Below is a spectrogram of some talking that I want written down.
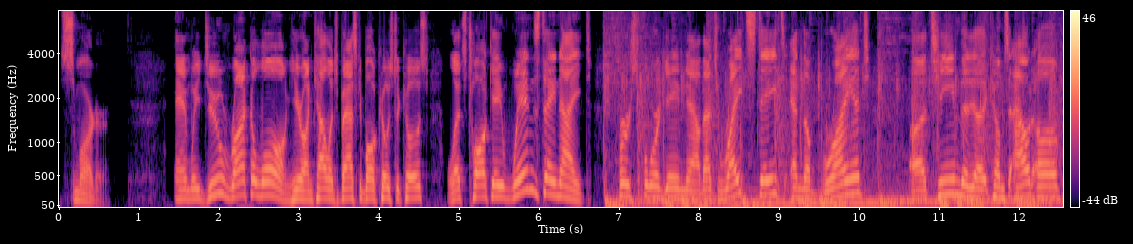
Smarter. And we do rock along here on college basketball coast to coast. Let's talk a Wednesday night first four game now. That's Wright State and the Bryant uh, team that uh, comes out of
